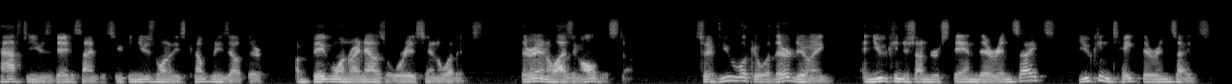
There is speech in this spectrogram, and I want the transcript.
have to use a data scientist. You can use one of these companies out there. A big one right now is Aureus Analytics. They're analyzing all this stuff. So if you look at what they're doing and you can just understand their insights, you can take their insights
